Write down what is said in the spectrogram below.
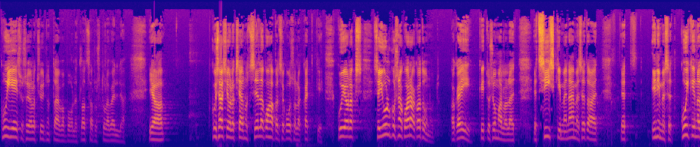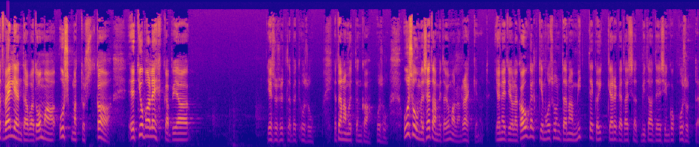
kui Jeesus ei oleks hüüdnud taeva poole, et Latsarus, tule välja. Ja kui see asi oleks jäänud selle koha peal, see koosolek katki, kui oleks see julgus nagu ära kadunud, aga ei, kiitus Jumalale, et, et siiski me näeme seda, et, et inimesed, kuigi nad väljendavad oma uskmatust ka, et juba lehkab ja Jeesus ütleb, et usu. ja täna ma ütlen ka, usu. usume seda, mida Jumal on rääkinud ja need ei ole kaugeltki, ma usun, täna mitte kõik kerged asjad, mida te siin kokku usute.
